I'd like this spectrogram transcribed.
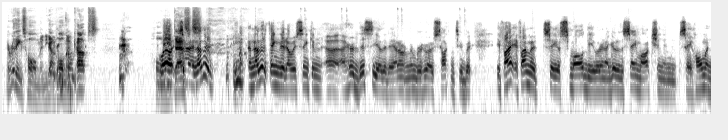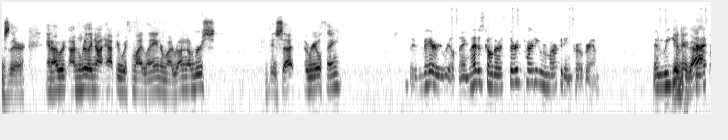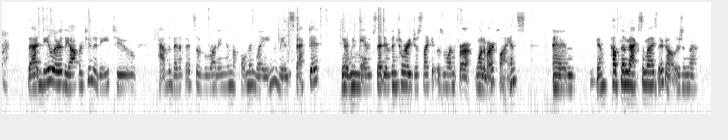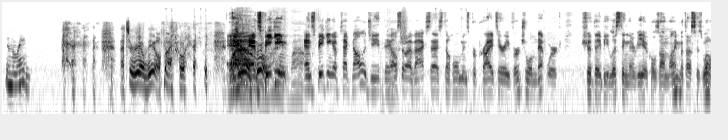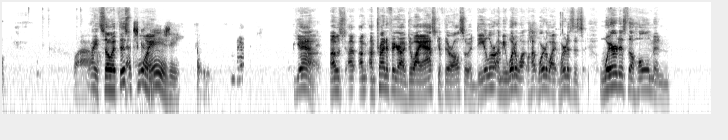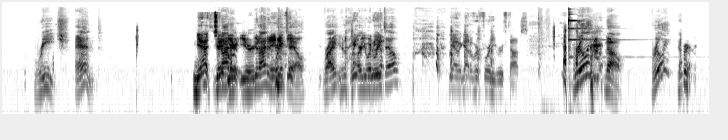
Everything's Holman. You got Holman, Holman cups. Holman well, desks. So another another thing that I was thinking, uh, I heard this the other day. I don't remember who I was talking to, but if I if I'm a say a small dealer and I go to the same auction and say Holman's there, and I would I'm really not happy with my lane or my run numbers, is that a real thing? a very real thing. That is called our third party remarketing program. And we give that. that that dealer the opportunity to have the benefits of running in the Holman lane. We inspect it. You know, we manage that inventory just like it was one for our, one of our clients, and you know, help them maximize their dollars in the in the lane. That's a real deal, by the way. Wow. Really and cool. speaking wow. and speaking of technology, oh they Gosh. also have access to Holman's proprietary virtual network should they be listing their vehicles online with us as well. Wow. Right. So at this That's point crazy. Yeah. I was I, am I'm, I'm trying to figure out do I ask if they're also a dealer? I mean, what do I how, where do I where does this where does the Holman reach end? Yeah, you're, not, you're, you're, you're not in retail, right? You're not, we, are you in retail? yeah, we got over 40 rooftops. Really? No. Really?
